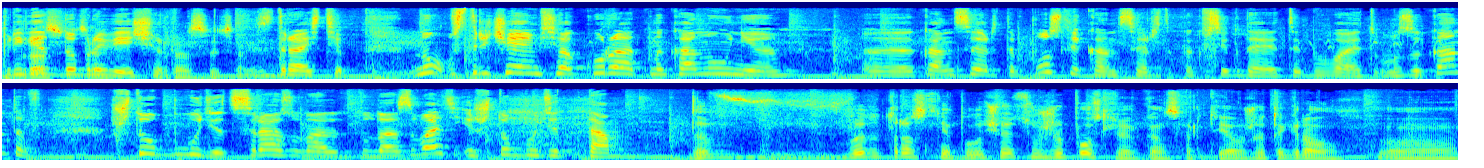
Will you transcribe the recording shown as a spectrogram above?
Привет, добрый вечер. Здравствуйте. Здрасте. Ну, встречаемся аккурат накануне э, концерта, после концерта, как всегда это бывает у музыкантов. Что будет? Сразу надо туда звать, и что будет там? Да в- этот раз нет, получается уже после концерта. Я уже отыграл. э,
